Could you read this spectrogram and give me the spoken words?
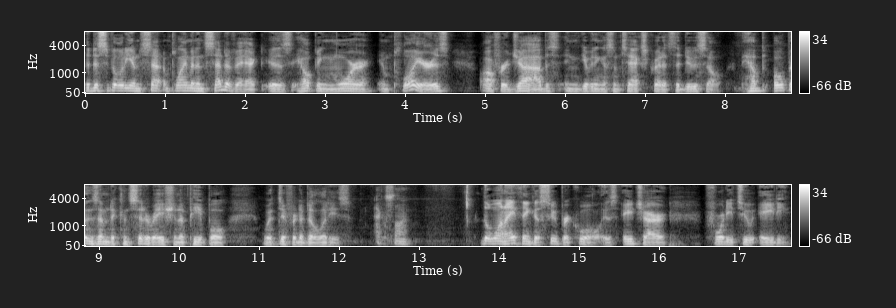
The Disability Employment Incentive Act is helping more employers offer jobs and giving us some tax credits to do so. Help opens them to consideration of people with different abilities. Excellent. The one I think is super cool is HR 4280.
